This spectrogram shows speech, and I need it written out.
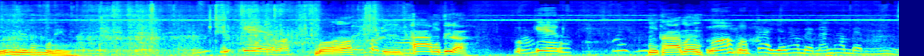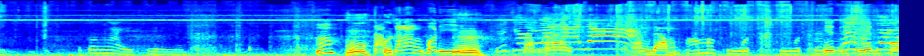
นี่อยู่น้ำมูนี่นี่แก่แล้วบ่บ่พอดีทามึงที่ล่ะบ่แก่แล้วมึงทามึงบ่บ่ใกล้อย่าทำแบบนั้นทำแบบนี้ แล้วก็ง่ายขึ้นเลยหึอืมตับกำลังพอดีเออรู้จัตักบกำลังกำลังดอ๋อมาขูดขูดได้ำเฮ็ดเฮ็ดพอ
